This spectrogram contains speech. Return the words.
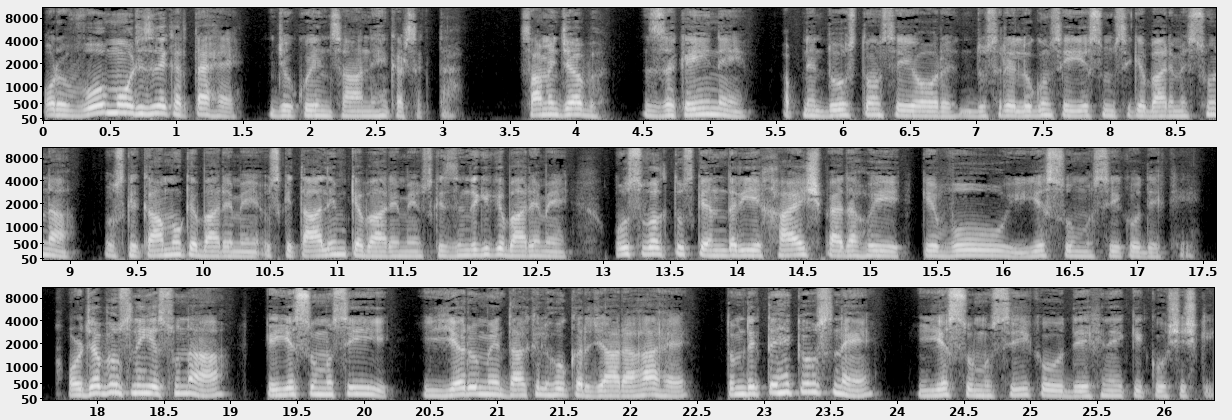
اور وہ معجزے کرتا ہے جو کوئی انسان نہیں کر سکتا۔ سامع جب زکی نے اپنے دوستوں سے اور دوسرے لوگوں سے یسو مسیح کے بارے میں سنا اس کے کاموں کے بارے میں، اس کی تعلیم کے بارے میں، اس کی زندگی کے بارے میں، اس وقت اس کے اندر یہ خواہش پیدا ہوئی کہ وہ یسو مسیح کو دیکھے۔ اور جب اس نے یہ سنا کہ یسو مسیح یرو میں داخل ہو کر جا رہا ہے، تم دیکھتے ہیں کہ اس نے یسو مسیح کو دیکھنے کی کوشش کی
